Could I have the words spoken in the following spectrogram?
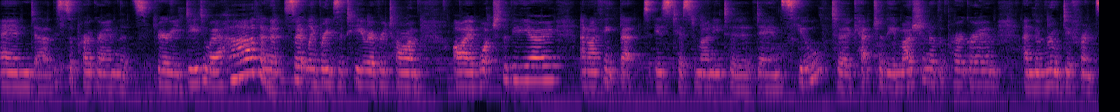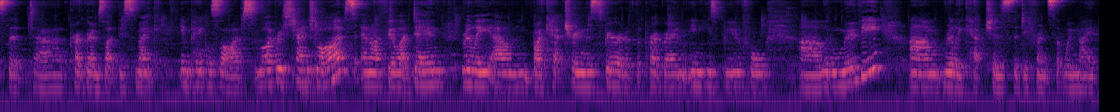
and uh, this is a program that's very dear to our heart and it certainly brings a tear every time I watched the video and I think that is testimony to Dan's skill to capture the emotion of the program and the real difference that uh, programs like this make in people's lives. Libraries change lives and I feel like Dan really, um, by capturing the spirit of the program in his beautiful uh, little movie, um, really captures the difference that we make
